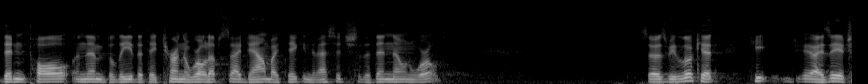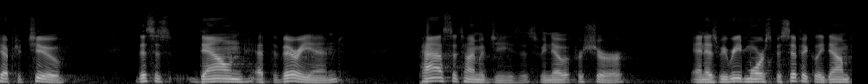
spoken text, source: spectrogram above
Didn't Paul and them believe that they turned the world upside down by taking the message to the then known world? So, as we look at he, Isaiah chapter 2, this is down at the very end, past the time of Jesus. We know it for sure. And as we read more specifically down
